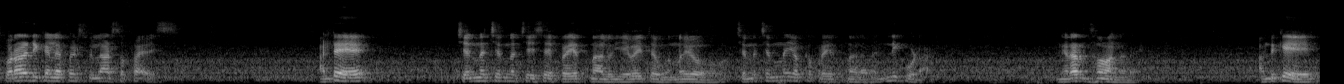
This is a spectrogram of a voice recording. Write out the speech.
sporadic efforts will not suffice. అంటే చిన్న చిన్న చేసే ప్రయత్నాలు ఏవైతే ఉన్నాయో చిన్న చిన్న యొక్క ప్రయత్నాలు అవన్నీ కూడా నిరర్థం అన్నది అందుకే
